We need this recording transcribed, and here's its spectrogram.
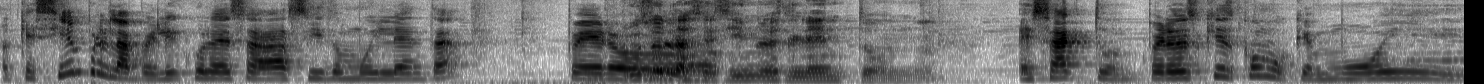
Aunque siempre la película esa ha sido muy lenta. Pero... Incluso el asesino es lento, ¿no? Exacto, pero es que es como que muy...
